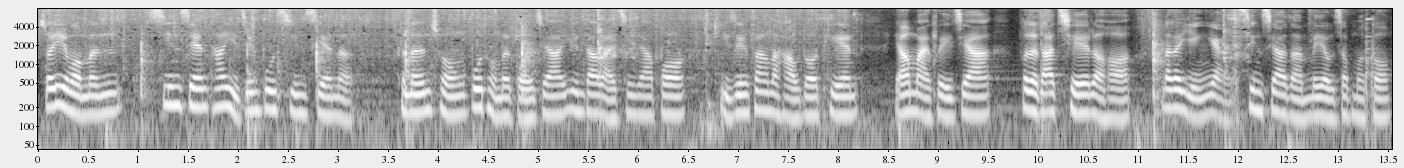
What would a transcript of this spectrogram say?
所以我们新鲜它已经不新鲜了，可能从不同的国家运到来新加坡，已经放了好多天，然后买回家或者他切了哈，那个营养剩下的没有这么多，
